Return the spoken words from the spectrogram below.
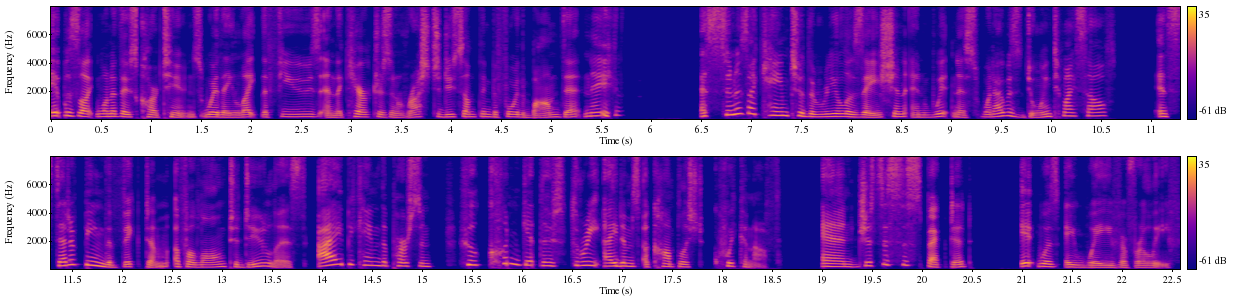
it was like one of those cartoons where they light the fuse and the characters in rush to do something before the bomb detonates. As soon as I came to the realization and witnessed what I was doing to myself, instead of being the victim of a long to do list, I became the person who couldn't get those three items accomplished quick enough. And just as suspected, it was a wave of relief.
